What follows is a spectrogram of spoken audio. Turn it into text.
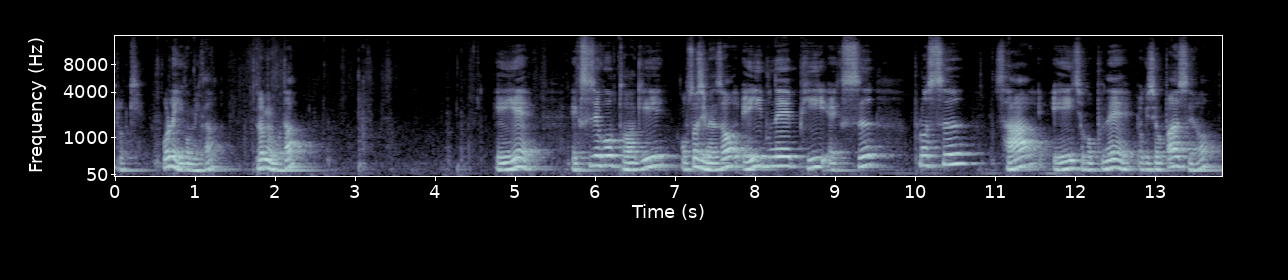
이렇게. 원래 이겁니다. 그러면 뭐다? a의 x제곱 더하기 없어지면서 a분의 bx 플러스 4a 제곱분의 여기 제곱 빠졌어요.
